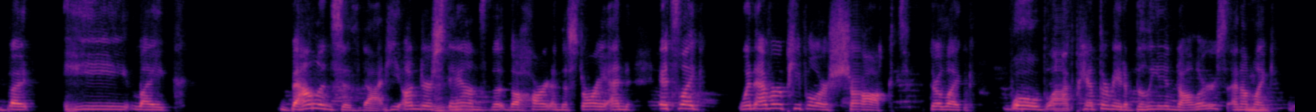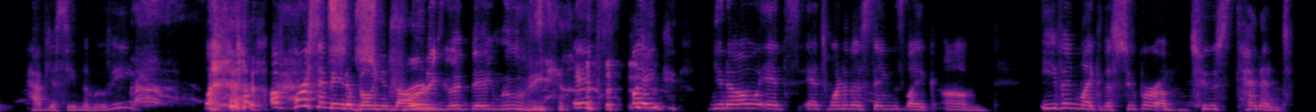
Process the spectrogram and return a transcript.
but he like balances that he understands the the heart and the story and it's like whenever people are shocked they're like whoa black panther made a billion dollars and i'm Mhm. like have you seen the movie of course it made a billion dollars Pretty good dang movie. it's like you know it's it's one of those things like um even like the super obtuse Tenet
